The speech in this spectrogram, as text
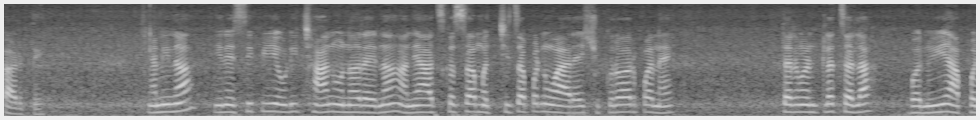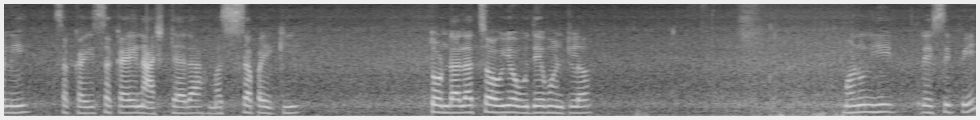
काढते. आणि ना ही रेसिपी एवढी छान होणार आहे ना आणि आज कसा मच्छीचा पण वार आहे शुक्रवार पण आहे. तर म्हटलं चला बनवूया आपण ही सकाळी सकाळी नाश्त्याला मस्तपैकी. तोंडाला चव येऊ दे म्हटलं. म्हणून ही रेसिपी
